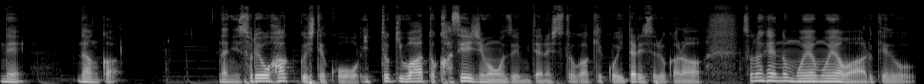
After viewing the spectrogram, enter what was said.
ねなんか何それをハックしてこう一時わーっと稼いじまおうぜみたいな人とか結構いたりするからその辺のモヤモヤはあるけど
